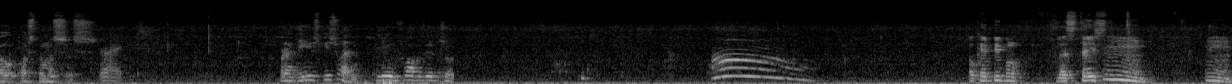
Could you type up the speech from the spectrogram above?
Oh, customer sauce. Right. Brother, use this one. You fuck it so. Okay, people, let's taste. Mm. Mm.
